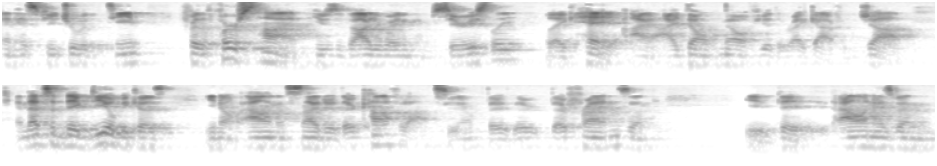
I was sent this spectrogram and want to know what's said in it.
and his future with the team. For the first time, he was evaluating him seriously. Like, hey, I, I don't know if you're the right guy for the job, and that's a big deal because you know Allen and Snyder, they're confidants. You know, they're they're, they're friends, and they, Allen has been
